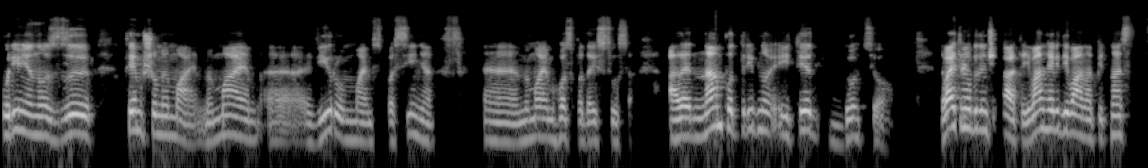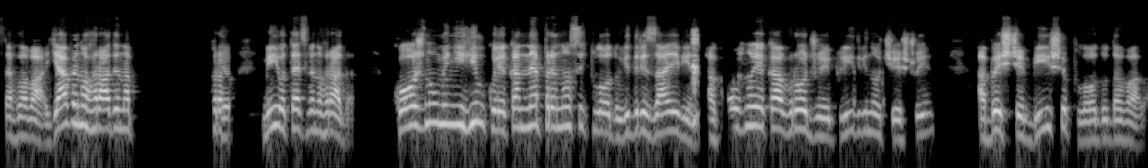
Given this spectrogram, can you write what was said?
порівняно з тим, що ми маємо. Ми маємо е, віру, ми маємо спасіння, е, ми маємо Господа Ісуса. Але нам потрібно йти до цього. Давайте ми будемо читати. Івангелія від Івана, 15 глава. Я виноградина, мій отець виноградар. Кожну мені гілку, яка не приносить плоду, відрізає він, а кожну, яка вроджує плід, він очищує, аби ще більше плоду давала.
